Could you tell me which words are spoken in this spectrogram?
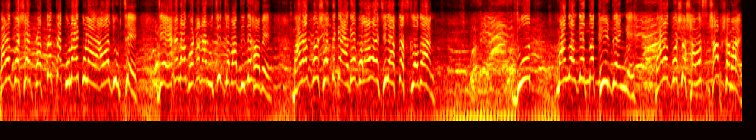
ভারতবর্ষের প্রত্যেকটা কোনায় কোনায় আওয়াজ উঠছে যে এখানে ঘটনার উচিত জবাব দিতে হবে। ভারতবর্ষ থেকে আগে বলা হয়েছিল একটা স্লোগান, দুধ মাঙ্গলকে তো ক্ষীর দেঙ্গে ভারতবর্ষ সব- সময়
